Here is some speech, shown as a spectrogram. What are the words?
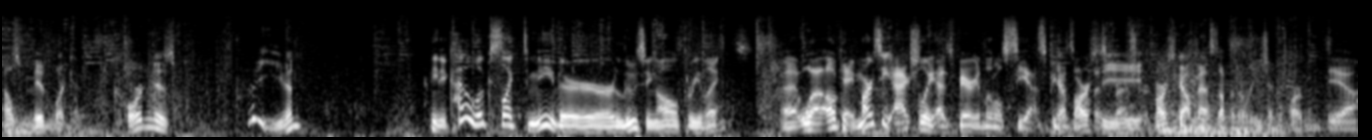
How's mid looking? Corden is pretty even. I mean, it kind of looks like to me they're losing all three lanes. Uh, well, okay, Marci actually has very little CS Yeah, because of all this Marci. Marci got messed up in the regen department. Yeah.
